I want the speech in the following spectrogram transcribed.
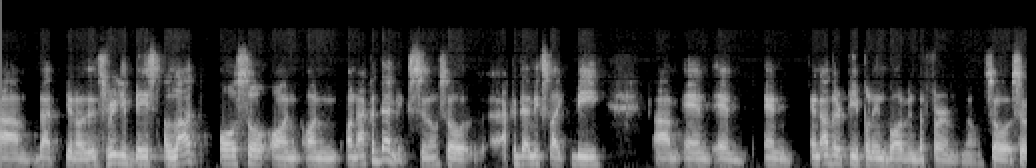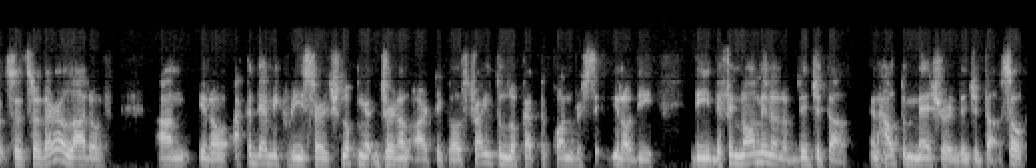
um, that you know it's really based a lot also on on on academics. You know, so academics like me um, and and and and other people involved in the firm. You know? So so so so there are a lot of um, you know academic research, looking at journal articles, trying to look at the converse, you know the the the phenomenon of digital and how to measure digital. So.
